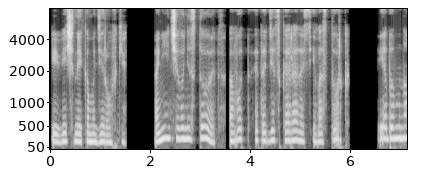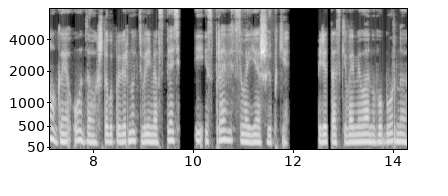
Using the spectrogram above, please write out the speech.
и вечные командировки. Они ничего не стоят, а вот эта детская радость и восторг. Я бы многое отдал, чтобы повернуть время вспять и исправить свои ошибки. Перетаскивая Милану в уборную,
